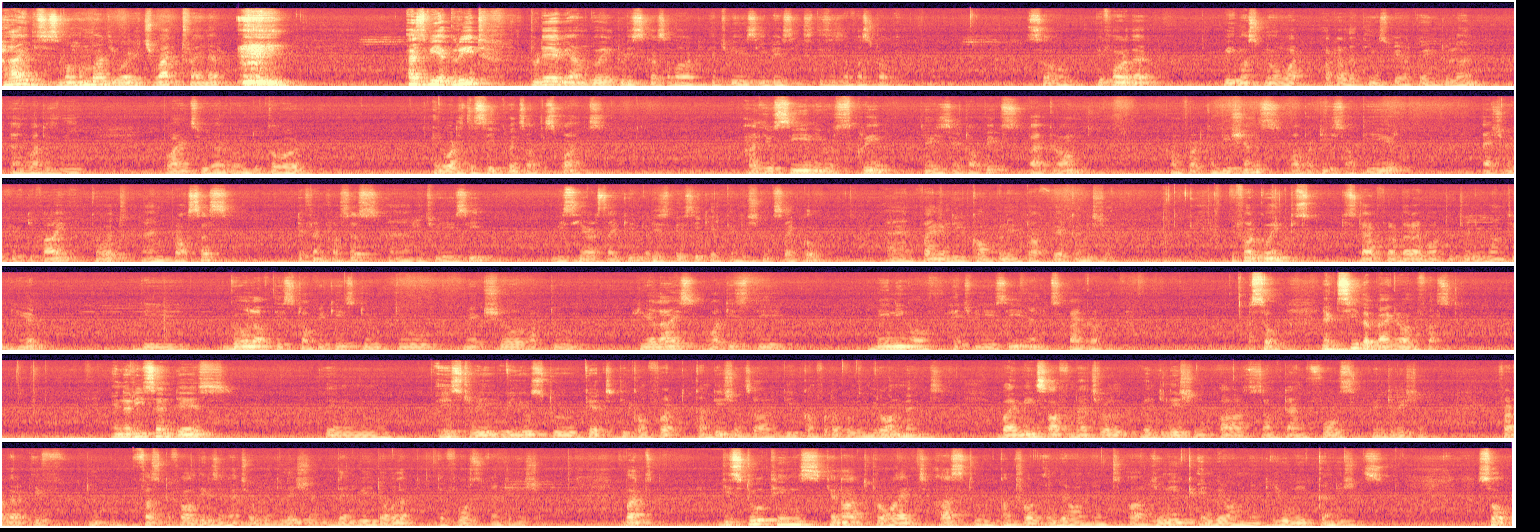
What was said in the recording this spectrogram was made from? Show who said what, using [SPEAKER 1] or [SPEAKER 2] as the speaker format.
[SPEAKER 1] Hi, this is Muhammad, your HVAC trainer. As we agreed, today we are going to discuss about HVAC basics. This is the first topic. So before that, we must know what, what are the things we are going to learn and what is the points we are going to cover and what is the sequence of these points. As you see in your screen, there is a topics, background, comfort conditions, properties of the air, ASHRAE 55 code and process, different process, uh, HVAC, VCR cycle, that is basic air conditioning cycle, and finally component of air conditioning. Before going to start further, I want to tell you one thing here. The goal of this topic is to, to make sure or to realize what is the meaning of HVAC and its background. So, let's see the background first. In the recent days, in history, we used to get the comfort conditions or the comfortable environment by means of natural ventilation or sometimes forced ventilation. Further, if first of all there is a natural ventilation, then we develop the forced ventilation. But these two things cannot provide us to control environment or unique environment, unique conditions. So,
